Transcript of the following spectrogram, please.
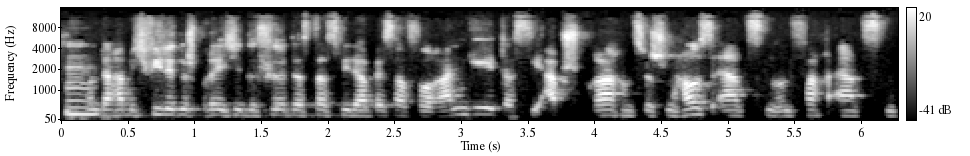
Mhm. Und da habe ich viele Gespräche geführt, dass das wieder besser vorangeht, dass die Absprachen zwischen Hausärzten und Fachärzten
